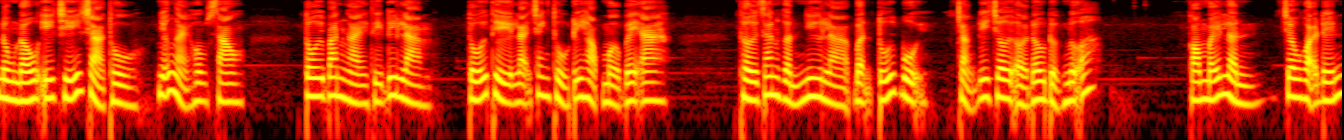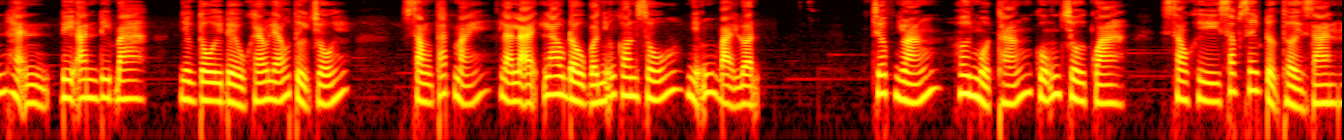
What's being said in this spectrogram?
Nung nấu ý chí trả thù những ngày hôm sau. Tôi ban ngày thì đi làm, tối thì lại tranh thủ đi học MBA. Thời gian gần như là bận túi bụi, chẳng đi chơi ở đâu được nữa. Có mấy lần Châu gọi đến hẹn đi ăn đi ba, nhưng tôi đều khéo léo từ chối. Xong tắt máy là lại lao đầu vào những con số, những bài luận. Chớp nhoáng, hơn một tháng cũng trôi qua. Sau khi sắp xếp được thời gian,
